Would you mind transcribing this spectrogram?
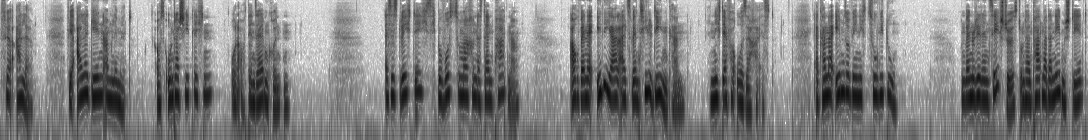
Für alle. Wir alle gehen am Limit. Aus unterschiedlichen oder auch denselben Gründen. Es ist wichtig, sich bewusst zu machen, dass dein Partner, auch wenn er ideal als Ventil dienen kann, nicht der Verursacher ist. Er kann da ebenso wenig zu wie du. Und wenn du dir den Zeh stößt und dein Partner daneben steht,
